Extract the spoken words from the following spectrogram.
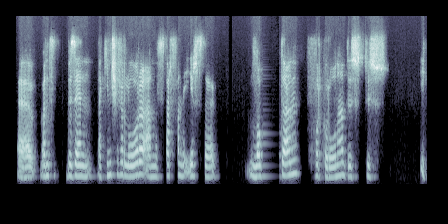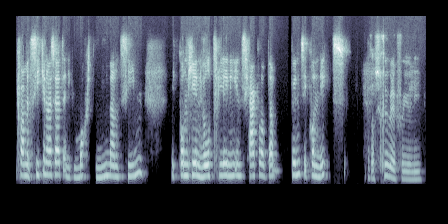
Uh, want we zijn dat kindje verloren aan de start van de eerste lockdown voor corona. Dus, dus ik kwam het ziekenhuis uit en ik mocht niemand zien. Ik kon geen hulpverlening inschakelen op dat punt. Ik kon niks. Wat afschuwelijk voor jullie.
